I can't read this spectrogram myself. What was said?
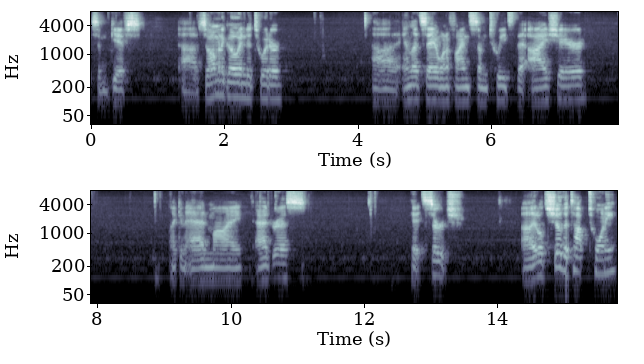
some GIFs. Uh, so I'm going to go into Twitter, uh, and let's say I want to find some tweets that I shared. I can add my address hit search. Uh, it'll show the top 20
